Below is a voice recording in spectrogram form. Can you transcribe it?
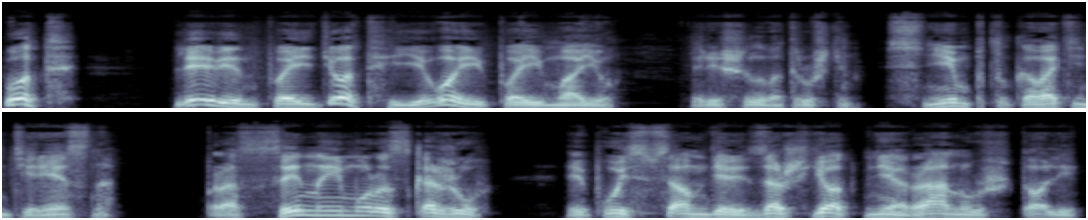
Вот Левин пойдет, его и поймаю, — решил Ватрушкин. — С ним потолковать интересно. Про сына ему расскажу, и пусть в самом деле зашьет мне рану, что ли.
